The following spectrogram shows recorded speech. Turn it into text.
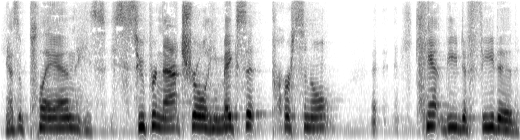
He has a plan, he's, he's supernatural, he makes it personal. And he can't be defeated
